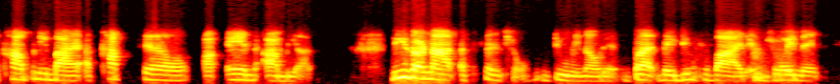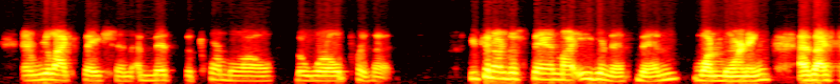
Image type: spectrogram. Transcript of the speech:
accompanied by a cocktail uh, and ambiance. These are not essential, duly noted, but they do provide enjoyment and relaxation amidst the turmoil the world presents. You can understand my eagerness then, one morning, as I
